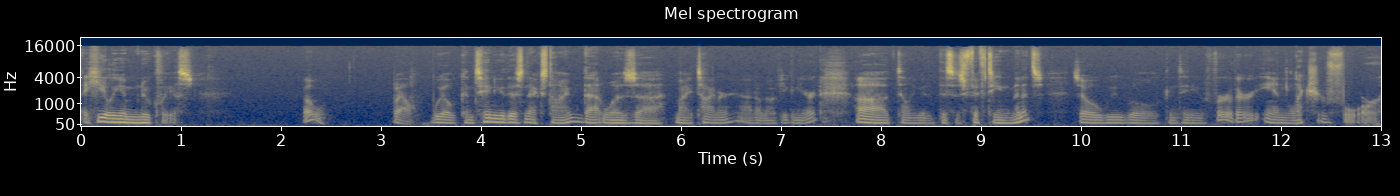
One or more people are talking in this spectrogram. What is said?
a helium nucleus. Oh, well, we'll continue this next time. That was uh, my timer. I don't know if you can hear it, uh, telling me that this is 15 minutes. So we will continue further in lecture four.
